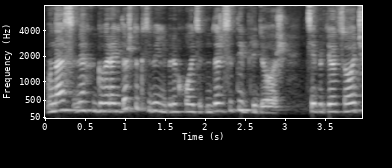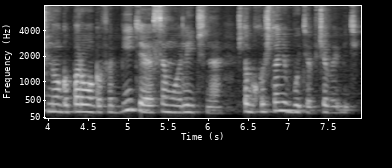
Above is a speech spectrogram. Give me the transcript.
У нас, мягко говоря, не то, что к тебе не приходит, но даже если ты придешь, тебе придется очень много порогов отбить э, самой лично, чтобы хоть что-нибудь вообще выбить.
